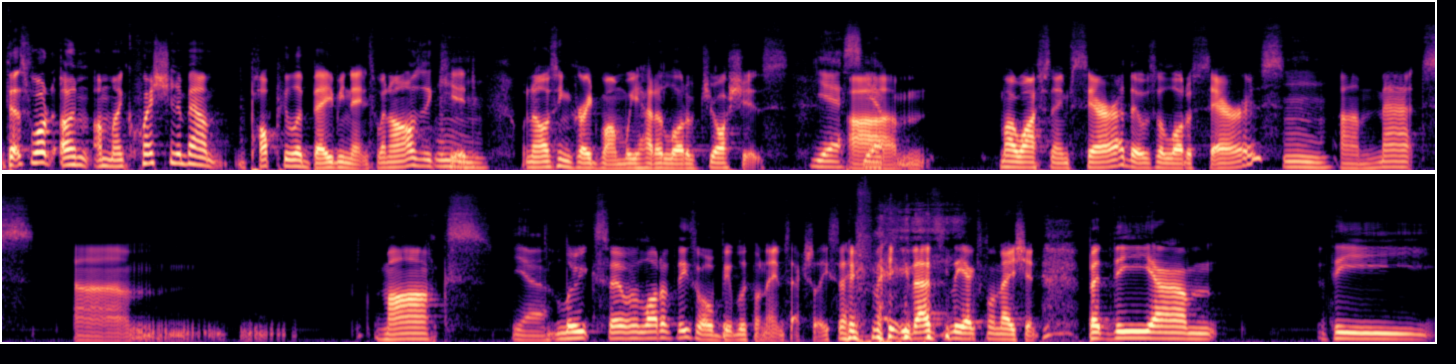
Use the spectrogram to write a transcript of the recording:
That's what I'm, um, my question about popular baby names. When I was a kid, Mm. when I was in grade one, we had a lot of Joshes. Yes, yep. Um, my wife's name's Sarah. There was a lot of Sarahs. Mm. Um, Matt's, um, Mark's, Yeah. Luke's. There were a lot of these, are all biblical names actually. So maybe that's the explanation. But the um, the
